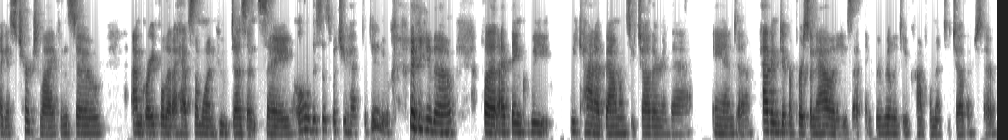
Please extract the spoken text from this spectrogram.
I guess, church life. And so I'm grateful that I have someone who doesn't say, oh, this is what you have to do, you know. But I think we, we kind of balance each other in that and uh, having different personalities, I think we really do complement each other. So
